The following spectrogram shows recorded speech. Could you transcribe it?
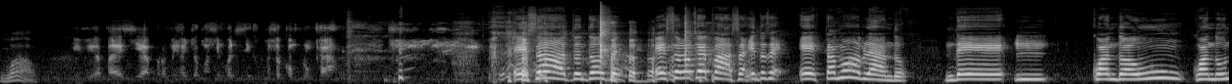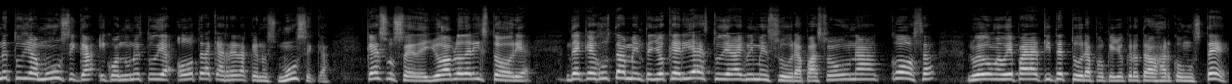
Wow. Y mi papá decía, pero mijo, yo con 55 pesos compro un carro. Exacto, entonces, eso es lo que pasa. Entonces, estamos hablando de cuando, un, cuando uno estudia música y cuando uno estudia otra carrera que no es música. ¿Qué sucede? Yo hablo de la historia de que justamente yo quería estudiar agrimensura, pasó una cosa, luego me voy para arquitectura porque yo quiero trabajar con usted.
